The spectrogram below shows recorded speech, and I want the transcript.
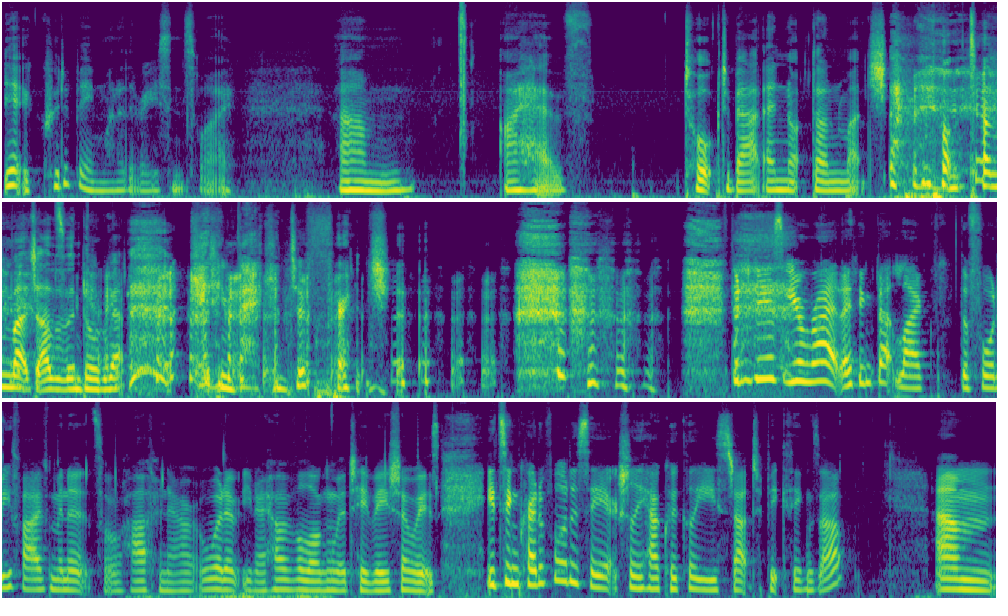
yeah it could have been one of the reasons why um, I have talked about and not done much, not done much other than talk about getting back into French. But it is, you're right. I think that like the 45 minutes or half an hour or whatever, you know, however long the TV show is, it's incredible to see actually how quickly you start to pick things up. Um,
